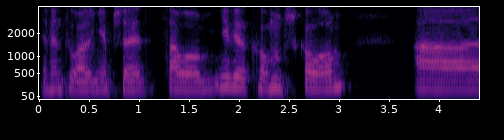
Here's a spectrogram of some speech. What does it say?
ewentualnie przed całą niewielką szkołą, a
